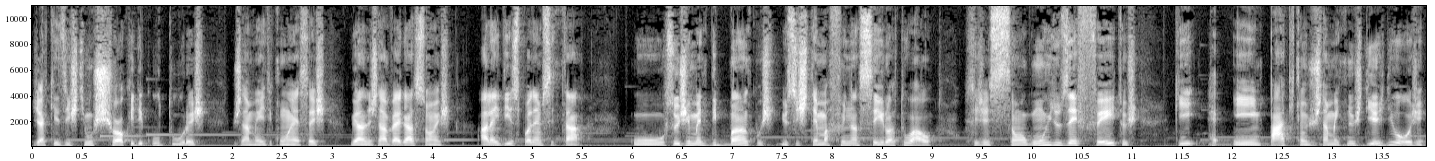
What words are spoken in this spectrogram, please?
já que existia um choque de culturas, justamente com essas grandes navegações. Além disso, podemos citar o surgimento de bancos e o sistema financeiro atual. Ou seja, esses são alguns dos efeitos que impactam justamente nos dias de hoje.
